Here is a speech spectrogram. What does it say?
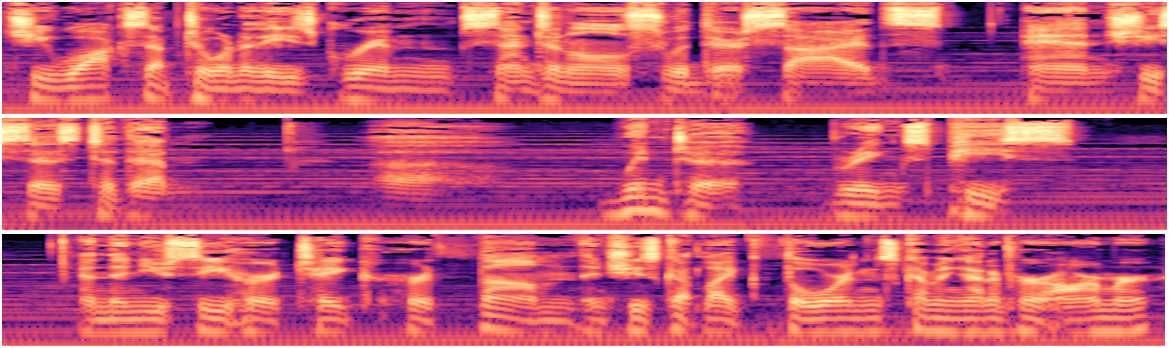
she walks up to one of these grim sentinels with their scythes, and she says to them, uh, Winter brings peace. And then you see her take her thumb, and she's got like thorns coming out of her armor,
